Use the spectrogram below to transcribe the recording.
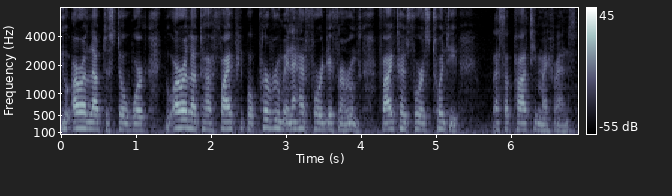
You are allowed to still work. You are allowed to have five people per room. And I had four different rooms. Five times four is 20. That's a party, my friends.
